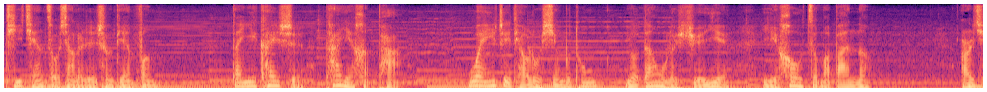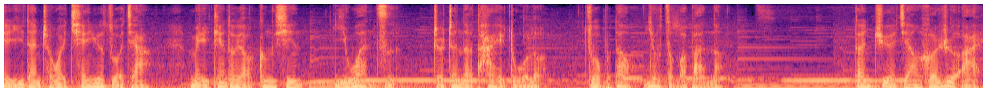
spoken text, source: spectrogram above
提前走向了人生巅峰。但一开始他也很怕。万一这条路行不通，又耽误了学业，以后怎么办呢？而且一旦成为签约作家，每天都要更新一万字，这真的太多了，做不到又怎么办呢？但倔强和热爱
